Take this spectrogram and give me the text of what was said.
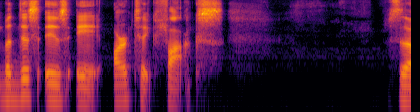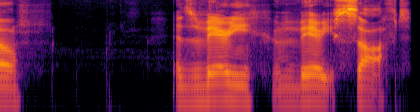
but this is a Arctic fox. So, it's very, very soft.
